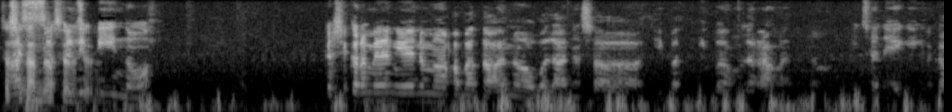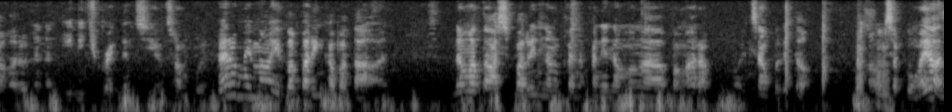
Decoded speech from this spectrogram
sa sinabi ng Sir? Pilipino, kasi karamihan ngayon ng mga kabataan na wala na sa iba't ibang larangan. No? Minsan eh, nagkakaroon na ng pregnancy at some point. Pero may mga iba pa rin kabataan na mataas pa rin ng kan- kanilang mga pangarap. For example, ito. Kausap ko ngayon.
